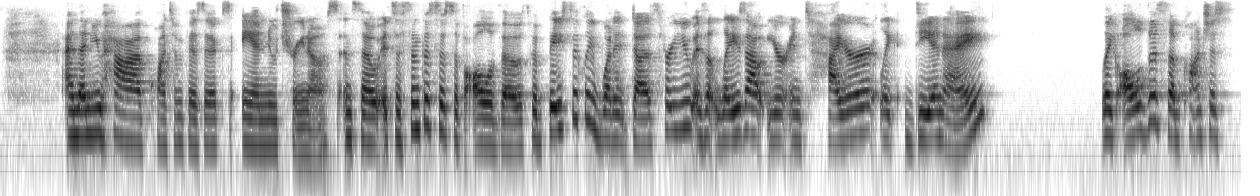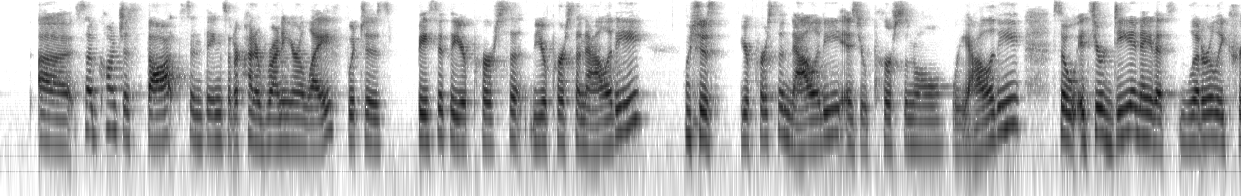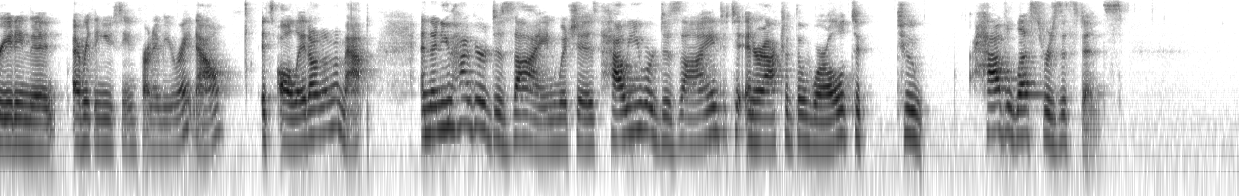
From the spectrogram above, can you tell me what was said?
And then you have quantum physics and neutrinos. And so it's a synthesis of all of those. But basically what it does for you is it lays out your entire like DNA, like all of the subconscious uh, subconscious thoughts and things that are kind of running your life, which is basically your person your personality which is your personality is your personal reality. So it's your DNA that's literally creating the everything you see in front of you right now. It's all laid out on a map. And then you have your design, which is how you were designed to interact with the world to to have less resistance.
